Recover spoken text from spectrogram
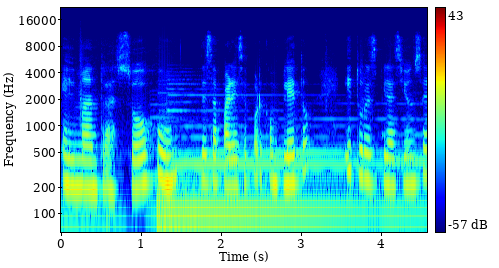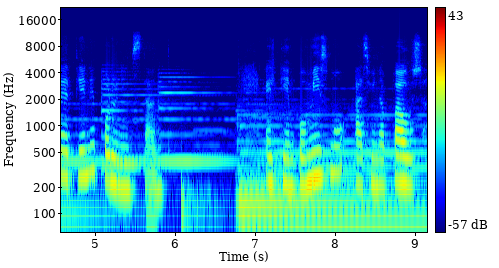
el mantra So-Hum desaparece por completo y tu respiración se detiene por un instante. El tiempo mismo hace una pausa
